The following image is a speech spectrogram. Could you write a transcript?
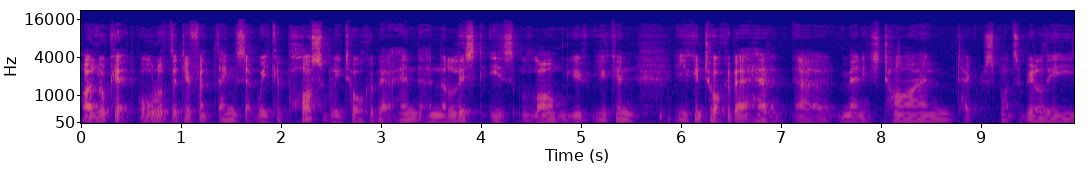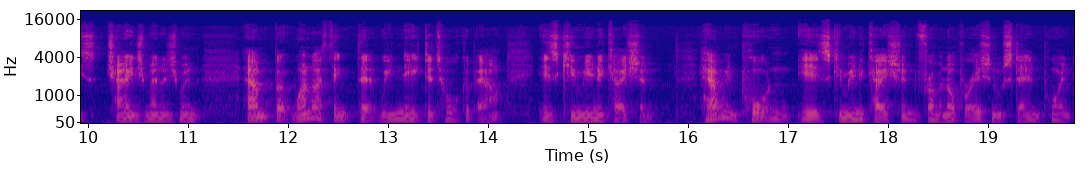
I look at all of the different things that we could possibly talk about, and, and the list is long. You you can you can talk about how to uh, manage time, take responsibilities, change management. Um, but one I think that we need to talk about is communication how important is communication from an operational standpoint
